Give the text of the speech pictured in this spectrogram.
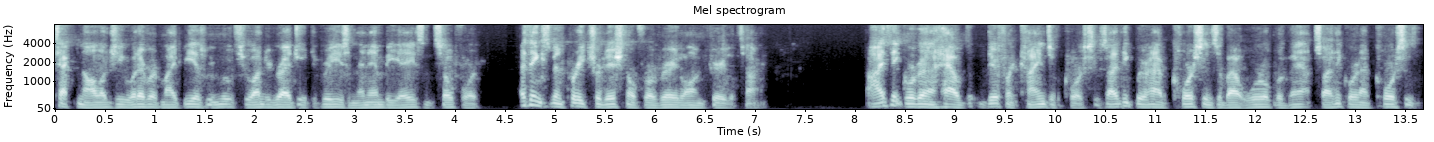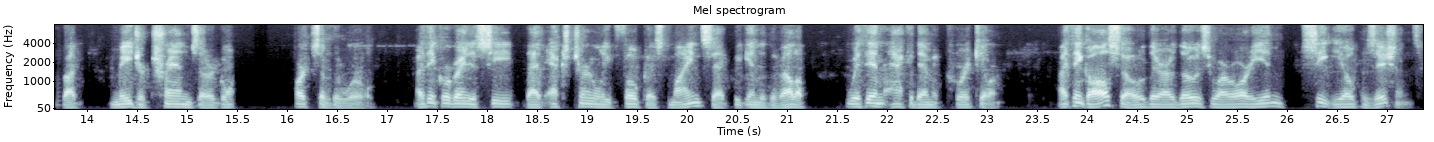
technology, whatever it might be, as we move through undergraduate degrees and then MBAs and so forth, I think it's been pretty traditional for a very long period of time. I think we're going to have different kinds of courses. I think we're going to have courses about world events. I think we're going to have courses about major trends that are going parts of the world. I think we're going to see that externally focused mindset begin to develop within academic curriculum. I think also there are those who are already in CEO positions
